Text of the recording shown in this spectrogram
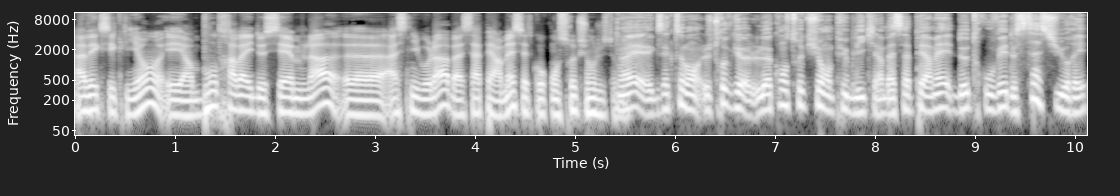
avec ses clients et un bon travail de CM là, euh, à ce niveau-là, bah, ça permet cette co-construction justement. Ouais, exactement. Exactement. Je trouve que la construction en public, hein, bah, ça permet de trouver, de s'assurer,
